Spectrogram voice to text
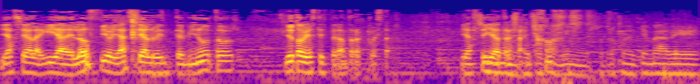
ya sea la guía del ocio, ya sea el 20 minutos. Yo todavía estoy esperando respuestas. Y así ya tres nosotros años. también, nosotros con el tema de,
